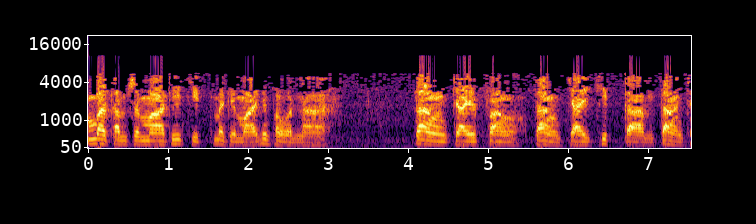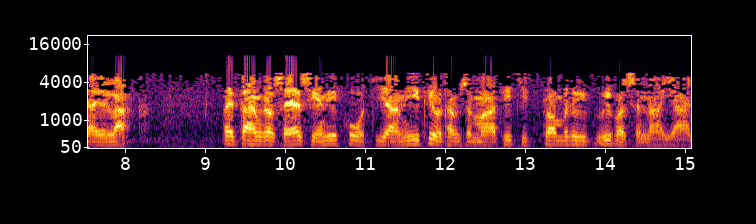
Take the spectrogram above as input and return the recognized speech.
ำว่าทำสมาธิจิตไม่ได้หมายถึงภาวนา ตั้งใจฟัง ตั้งใจคิดตาม ตั้งใจละ ไปตามกระแสเสียงที่พูดอย่างนี้เที่ยวทำสมาธิจิตพร้อมไปด้วยวิปัสสนาญาณ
